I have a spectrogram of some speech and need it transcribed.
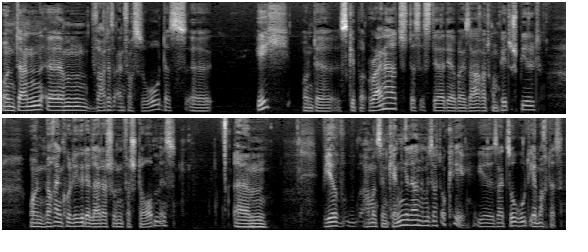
Und dann ähm, war das einfach so, dass äh, ich und der Skipper Reinhardt, das ist der, der bei Sarah Trompete spielt, und noch ein Kollege, der leider schon verstorben ist, ähm, wir haben uns dann kennengelernt und haben gesagt, okay, ihr seid so gut, ihr macht das.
